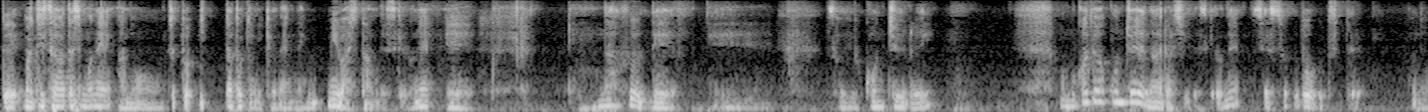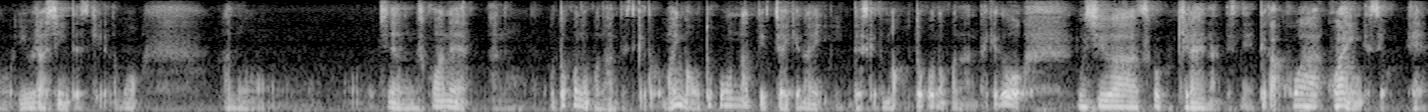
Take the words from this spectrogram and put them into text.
で、まあ、実際私もね、あの、ちょっと行った時に去年ね、見はしたんですけどね、えー、な風で、えー、そういう昆虫類、まあ、ムカデは昆虫じゃないらしいですけどね、節足動物って、この、言うらしいんですけれども、あの、うち、の息子はね、あ、男の子なんですけど、まあ今男女って言っちゃいけないんですけど、まあ男の子なんだけど、虫はすごく嫌いなんですね。てか怖怖いんですよ。え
